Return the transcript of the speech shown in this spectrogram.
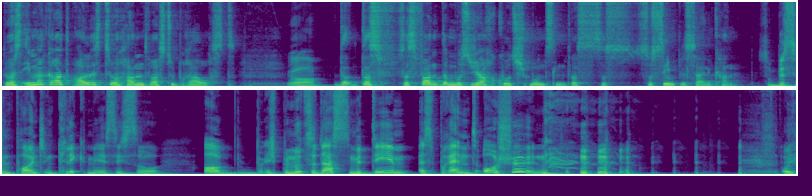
Du hast immer gerade alles zur Hand, was du brauchst. Ja. das, das fand, da musste ich auch kurz schmunzeln, dass das so simpel sein kann. So ein bisschen Point-and-Click-mäßig so. Oh, ich benutze das mit dem, es brennt. Oh, schön. Und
